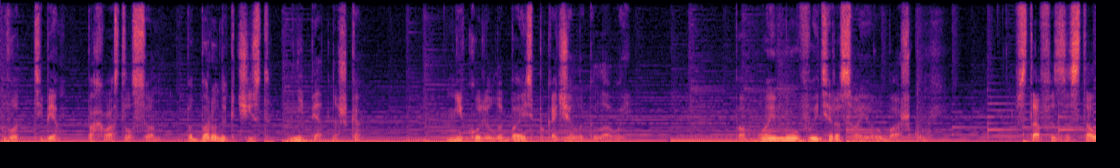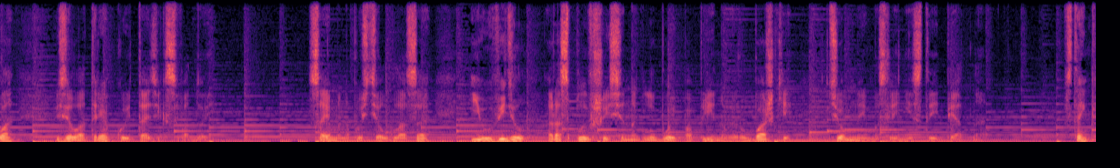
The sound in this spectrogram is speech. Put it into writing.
«Вот тебе», — похвастался он, — «подбородок чист, не пятнышко». Николь, улыбаясь, покачала головой. «По-моему, вытера свою рубашку». Встав из-за стола, взяла тряпку и тазик с водой. Саймон опустил глаза и увидел расплывшиеся на голубой поплиновой рубашке темные маслянистые пятна. «Встань-ка!»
